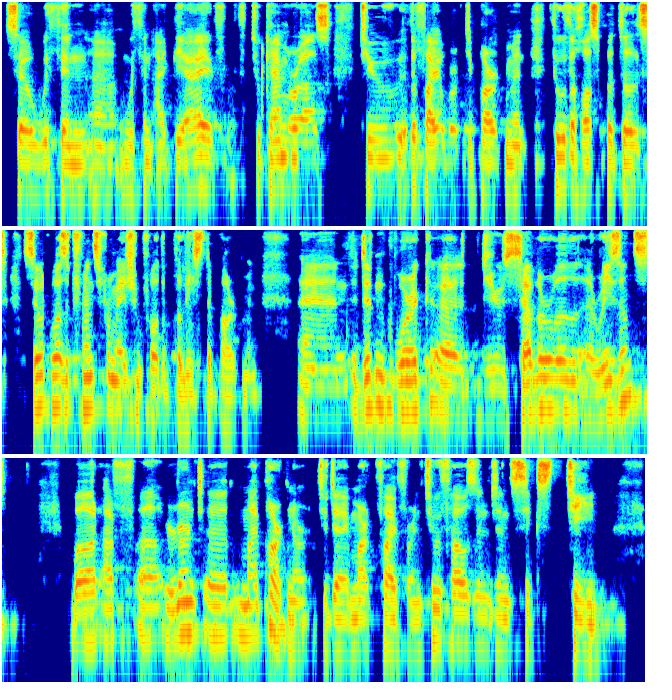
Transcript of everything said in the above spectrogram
So within uh, within IPI, to cameras, to the firework department, to the hospitals. So it was a transformation for the police department, and it didn't work uh, due several uh, reasons. But I've uh, learned uh, my partner today, Mark Pfeiffer, in 2016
